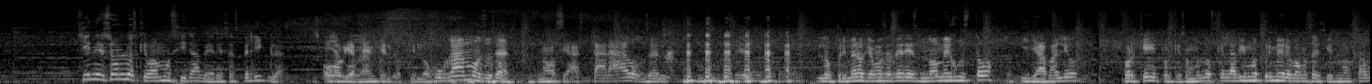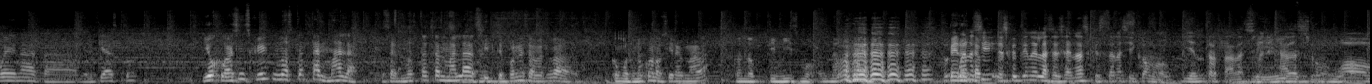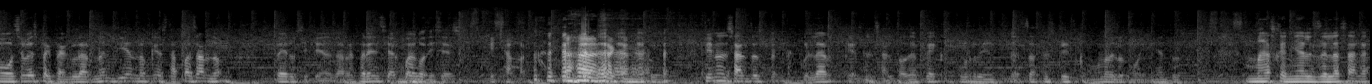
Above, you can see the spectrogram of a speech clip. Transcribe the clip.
¿Quiénes son los que vamos a ir a ver esas películas? Obviamente los que lo jugamos, o sea, no seas tarado. O sea, lo primero que vamos a hacer es no me gustó y ya valió. ¿Por qué? Porque somos los que la vimos primero y vamos a decir no está buena, está del fiasco. Y ojo, Assassin's Creed no está tan mala. O sea, no está tan mala si te pones a verla como si no conocieras nada. Con optimismo, ¿no? Pero bueno, sí, es que tiene las escenas que están así como bien tratadas y manejadas. Es como, wow, se ve espectacular. No entiendo qué está pasando. Pero si tienes la referencia al juego, dices, qué chapa. exactamente. tiene un salto espectacular, que es el salto de fe que ocurre en Assassin's Creed como uno de los movimientos más geniales de la saga.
